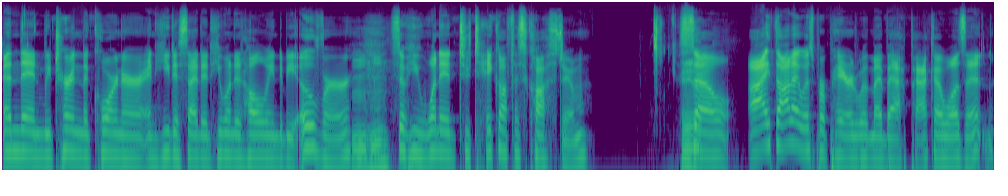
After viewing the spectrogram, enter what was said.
And then we turned the corner and he decided he wanted Halloween to be over. Mm-hmm. So he wanted to take off his costume. Yeah. So I thought I was prepared with my backpack. I wasn't.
